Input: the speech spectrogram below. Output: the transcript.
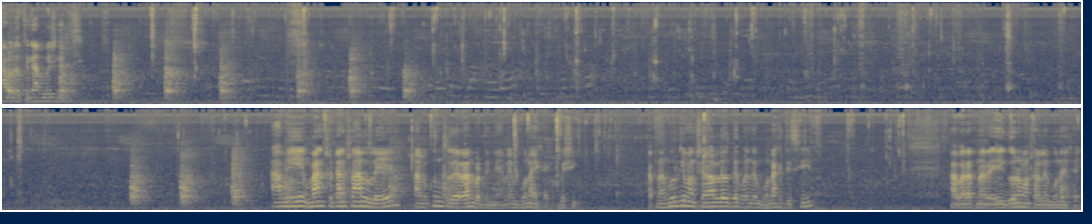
আবেদন থেকে আমি বেশি খেতেছি আমি মাংস টাংস আনলে আমি কোন রান্নার দিনে আমি বোনাই খাই বেশি। আপনার মুরগি মাংস আনলেও দেখবেন যে বোনা খেতেছি আবার আপনার এই গরু মাংস আনলে বোনাই খাই।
